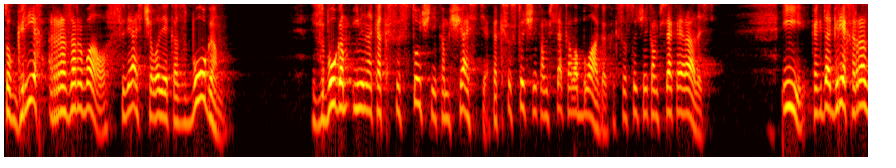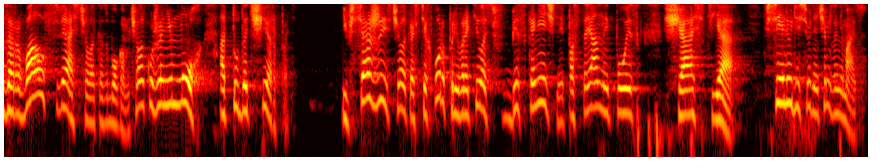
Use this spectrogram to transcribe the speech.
то грех разорвал связь человека с Богом, с Богом именно как с источником счастья, как с источником всякого блага, как с источником всякой радости. И когда грех разорвал связь человека с Богом, человек уже не мог оттуда черпать. И вся жизнь человека с тех пор превратилась в бесконечный, постоянный поиск счастья. Все люди сегодня чем занимаются?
